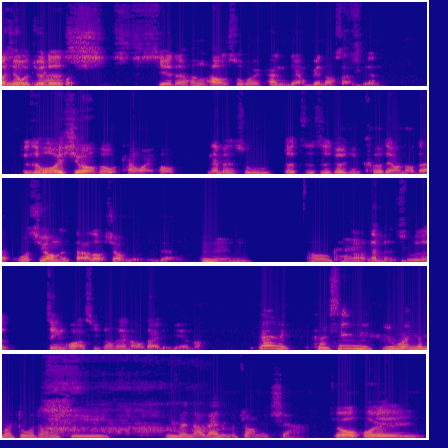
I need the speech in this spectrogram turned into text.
而且我觉得写的很好的书，我会看两遍到三遍。就是我会希望说，我看完以后，那本书的知识就已经刻在我脑袋，我希望能达到效果是这样。嗯，OK。啊，那本书的精华吸收在脑袋里面嘛。那可是如果那么多东西，你的脑袋怎么装得下？就会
